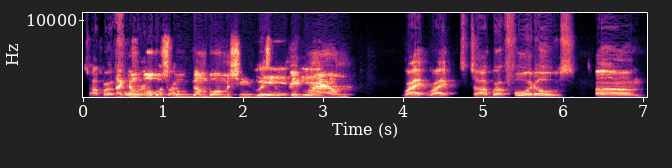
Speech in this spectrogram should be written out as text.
So I brought like them old school gumball machines with yeah, big yeah. round. Right, right. So I brought four of those. Um,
